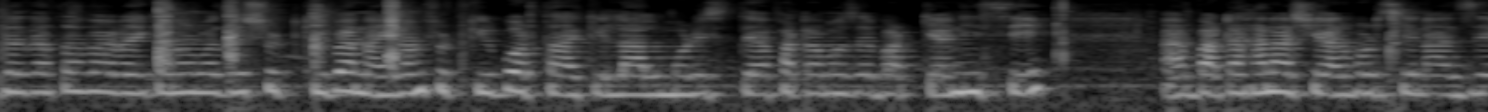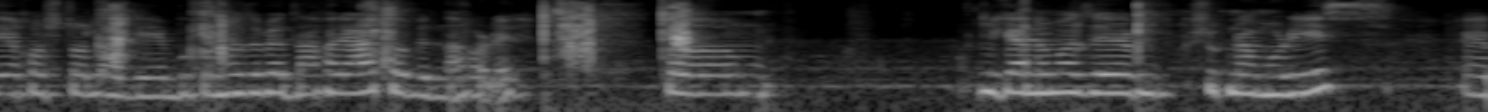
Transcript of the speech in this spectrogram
দেখা এখানের মাঝে শুটকি বানাইলাম শুটকির ভর্তা কি, লাল মরিচ দেওয়া ফাটা মাঝে বাটিয়া নিছি। আর বাটাখানা শেয়ার করছি না যে কষ্ট লাগে, বুকের মাঝে বেদনা করে, আর তো বেদনা করে। তো এখানের মাঝে শুকনা মরিচ, এর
